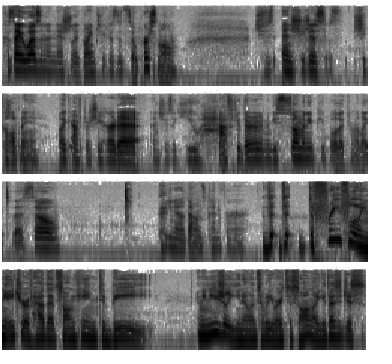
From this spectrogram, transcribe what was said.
Because I wasn't initially going to because it's so personal. She's, and she just, she called me like after she heard it and she's like, You have to. There are going to be so many people that can relate to this. So, you know, that one's kind of for her. the the, the free flowing nature of how that song came to be. I mean, usually, you know, when somebody writes a song, like it doesn't just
